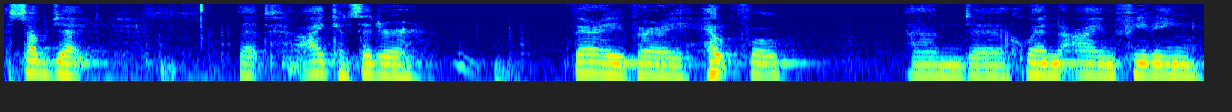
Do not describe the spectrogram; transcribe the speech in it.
a subject that I consider very, very helpful, and uh, when I'm feeling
